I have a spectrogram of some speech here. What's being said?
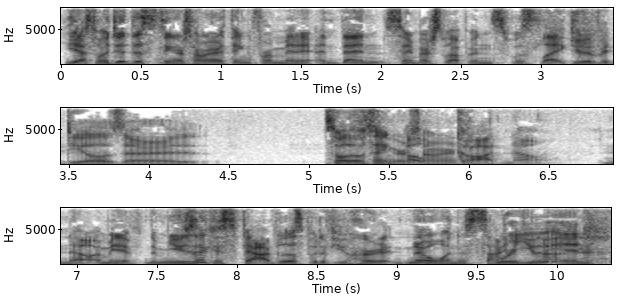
yeah so i did this singer songwriter thing for a minute and then Saint Precious Weapons was like Do you have a deal as a? so I was saying oh god no no i mean if the music is fabulous but if you heard it no one is signing Were you that. in?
